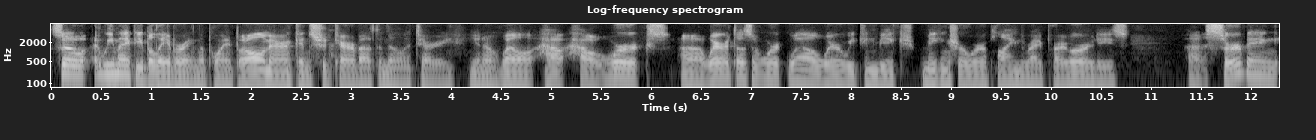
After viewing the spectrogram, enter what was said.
So we might be belaboring the point, but all Americans should care about the military. You know, well, how how it works, uh, where it doesn't work well, where we can be making sure we're applying the right priorities. Uh, serving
